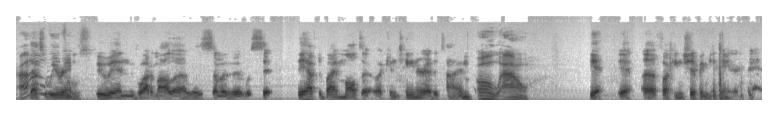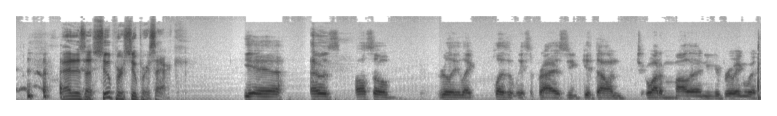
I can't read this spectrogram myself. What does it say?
Ah, That's Oh, what we ran weevils. into in Guatemala. Was some of it was sit. They have to buy Malta a container at a time. Oh wow, Yeah, yeah, a fucking shipping container. that is a super super sack. yeah, I was also really like pleasantly surprised. You get down to Guatemala and you're brewing with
